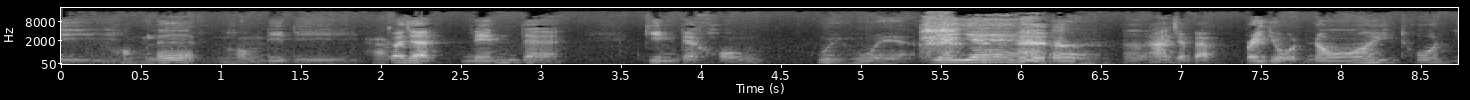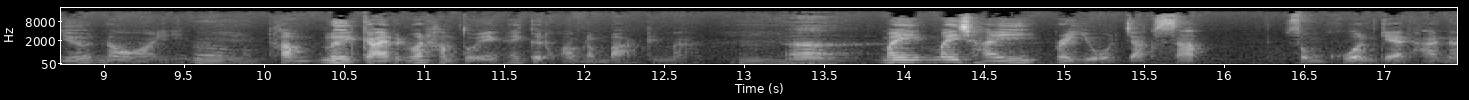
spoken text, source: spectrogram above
ดีของเลิศ ของดีครับ ๆ ก็จะเน้นแต่กินแต่ของห่วยห่วยๆอะแย่เออๆเอออาจจะแบบประโยชน์น้อย โทษเยอะหน่อยเออทำเลยกลายเป็นว่าทำตัวเองให้เกิดความลำบากขึ้นมา อ่า ไม่ไม่ใช้ประโยชน์จากทรัพย์ สมควรแก่ฐานะ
